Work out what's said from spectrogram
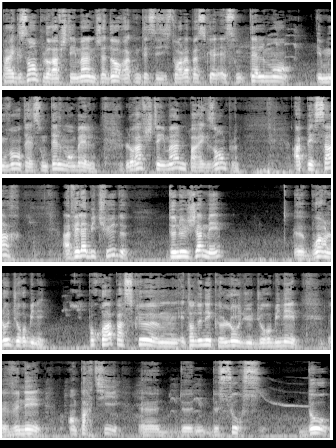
Par exemple, le Rav Steinman, j'adore raconter ces histoires-là parce qu'elles sont tellement émouvantes elles sont tellement belles. Le Rav Steinman, par exemple, à Pessah, avait l'habitude de ne jamais euh, boire l'eau du robinet. Pourquoi? Parce que, euh, étant donné que l'eau du, robinet euh, venait en partie de, sources d'eau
